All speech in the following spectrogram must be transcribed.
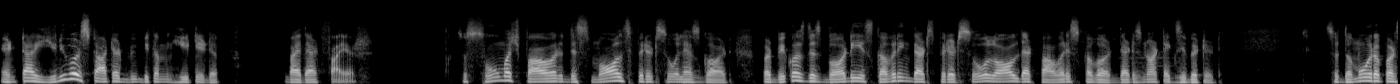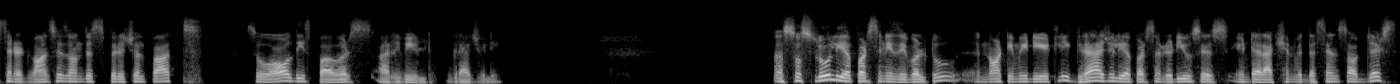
Entire universe started becoming heated up by that fire. So, so much power this small spirit soul has got. But because this body is covering that spirit soul, all that power is covered, that is not exhibited. So, the more a person advances on this spiritual path, so all these powers are revealed gradually. Uh, so slowly a person is able to, not immediately, gradually a person reduces interaction with the sense objects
